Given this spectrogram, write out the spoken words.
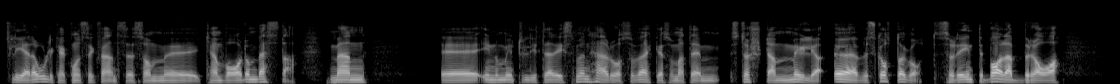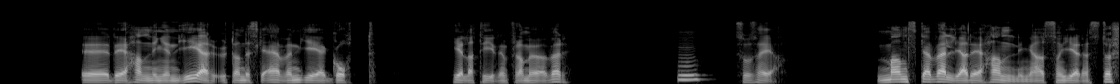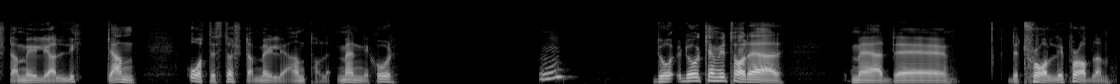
flera olika konsekvenser som eh, kan vara de bästa. Men eh, inom utilitarismen här då så verkar det som att det största möjliga överskott av gott. Så det är inte bara bra eh, det handlingen ger utan det ska även ge gott hela tiden framöver, Mm. så att säga. Man ska välja de handlingar som ger den största möjliga lyckan åt det största möjliga antalet människor. Mm. Då, då kan vi ta det här med eh, the trolley problem.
